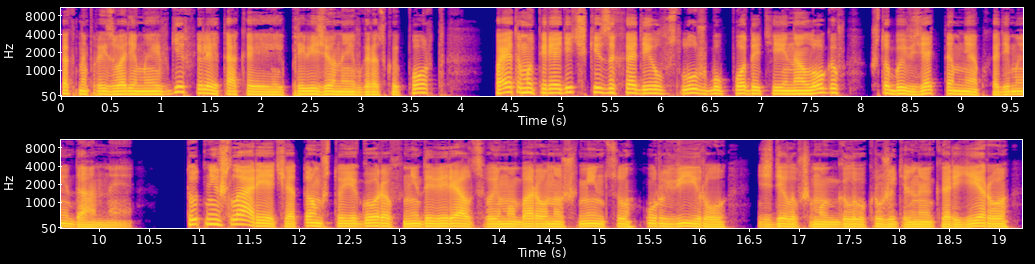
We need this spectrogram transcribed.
как на производимые в Гирфеле, так и привезенные в городской порт, поэтому периодически заходил в службу подати и налогов, чтобы взять там необходимые данные. Тут не шла речь о том, что Егоров не доверял своему барону Шминцу Урвиру, сделавшему головокружительную карьеру –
